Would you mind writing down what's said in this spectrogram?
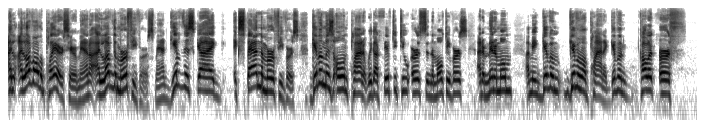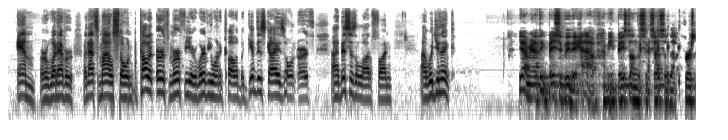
I I love all the players here, man. I love the Murphy verse, man. Give this guy expand the Murphy verse. Give him his own planet. We got 52 Earths in the multiverse at a minimum. I mean, give him give him a planet. Give him call it Earth M or whatever, or that's milestone. Call it Earth Murphy or whatever you want to call it, but give this guy his own Earth. Uh, this is a lot of fun. Uh, what do you think? Yeah, I mean, I think basically they have. I mean, based on the success of that first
